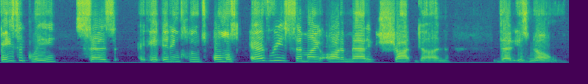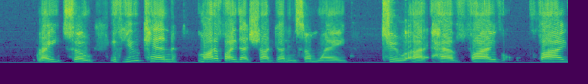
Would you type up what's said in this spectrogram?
basically says it, it includes almost every semi automatic shotgun that is known right? So if you can modify that shotgun in some way to uh, have five five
